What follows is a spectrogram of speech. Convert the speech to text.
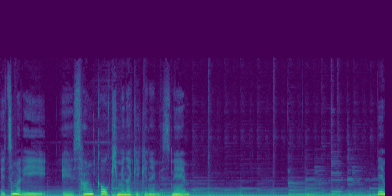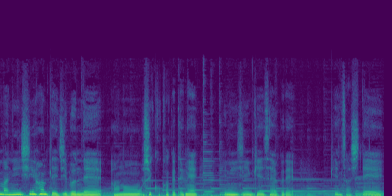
えつまり、えー、参加を決めなきゃいけないんですね。で、まあ、妊娠判定自分であのおしっこかけてね妊娠検査薬で検査して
